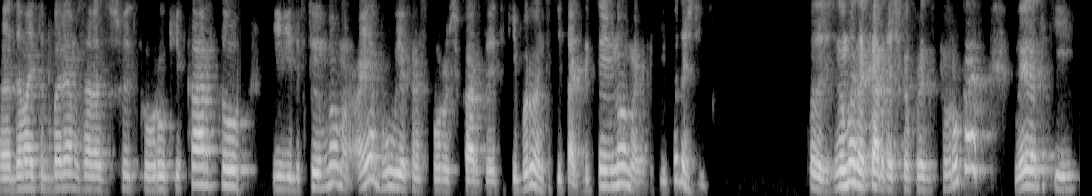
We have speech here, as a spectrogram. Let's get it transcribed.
Е, давайте беремо зараз швидко в руки карту і диктуємо номер. А я був якраз поруч з картою. Я такий беру, він такий так, диктуємо номер. Я такий, подождіть. Подождіть. Ну, у мене карточка в принципі в руках. Ну я такий.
